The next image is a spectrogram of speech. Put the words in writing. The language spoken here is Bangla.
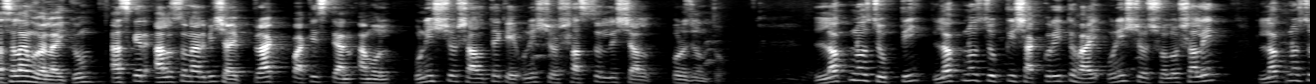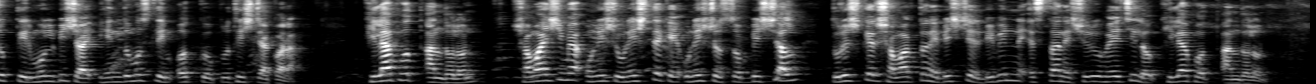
আসসালামু আলাইকুম। আজকের আলোচনার বিষয় প্রাক পাকিস্তান আমল উনিশশো সাল থেকে উনিশশো সাতচল্লিশ সাল পর্যন্ত। লখনৌ চুক্তি লখনৌ চুক্তি স্বাক্ষরিত হয় উনিশশো ষোলো সালে। লখনৌ চুক্তির মূল বিষয় হিন্দু মুসলিম ঐক্য প্রতিষ্ঠা করা। খিলাফত আন্দোলন, সময়সীমা উনিশশো উনিশ থেকে উনিশশো চব্বিশ সাল তুরস্কের সমর্থনে বিশ্বের বিভিন্ন স্থানে শুরু হয়েছিল খিলাফত আন্দোলন।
